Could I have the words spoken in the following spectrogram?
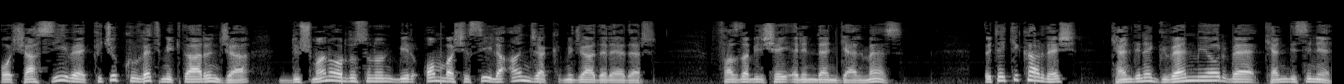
O şahsi ve küçük kuvvet miktarınca düşman ordusunun bir onbaşısıyla ancak mücadele eder. Fazla bir şey elinden gelmez. Öteki kardeş kendine güvenmiyor ve kendisini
